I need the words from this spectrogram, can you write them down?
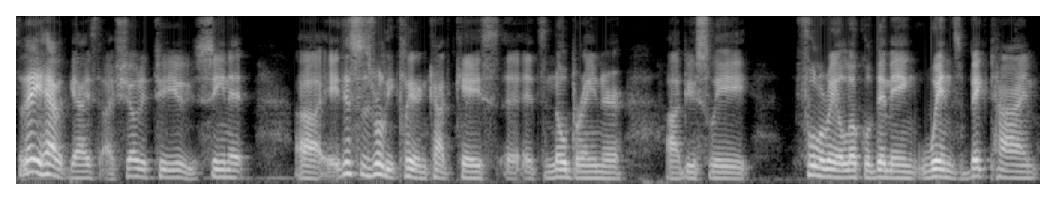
So there you have it, guys. I showed it to you. You've seen it. Uh, this is really clear and cut case. It's a no-brainer. Obviously, full array local dimming wins big time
